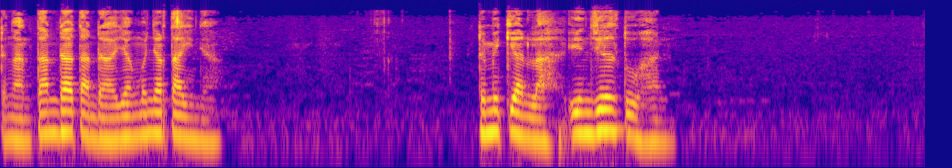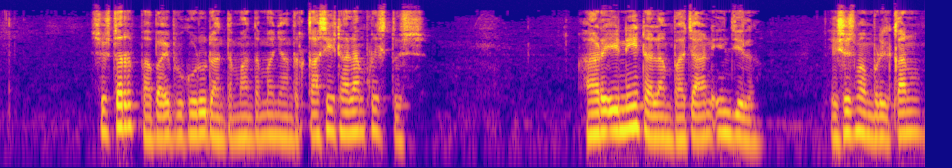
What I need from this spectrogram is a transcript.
dengan tanda-tanda yang menyertainya. Demikianlah Injil Tuhan. Suster, Bapak Ibu guru dan teman-teman yang terkasih dalam Kristus. Hari ini dalam bacaan Injil, Yesus memberikan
